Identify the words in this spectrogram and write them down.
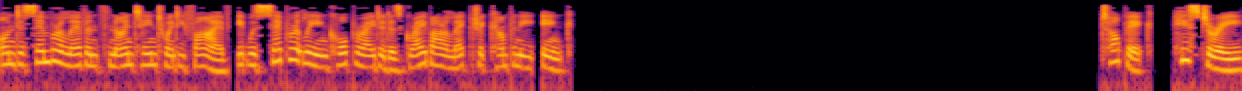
On December 11, 1925, it was separately incorporated as Graybar Electric Company, Inc. History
